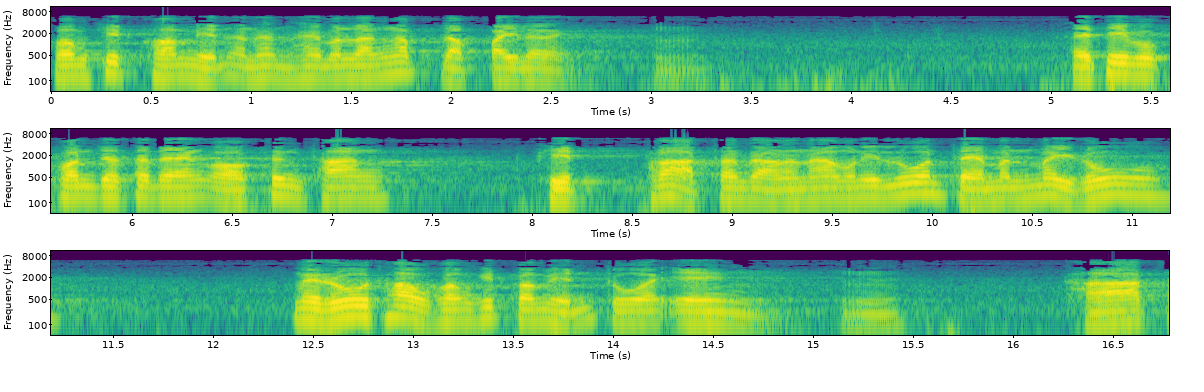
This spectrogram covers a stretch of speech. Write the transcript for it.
ความคิดความเห็นอันนั้น ให้มันระงงับดับไปเลยไอ้ที่บุคคลจะแสดงออกซึ่งทาง ผิดพลาดต่างๆนานาวันนี้ล้วนแต่มันไม่รู้ ไม่รู้เท่าความคิดความเห็นตัวเองขาดส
